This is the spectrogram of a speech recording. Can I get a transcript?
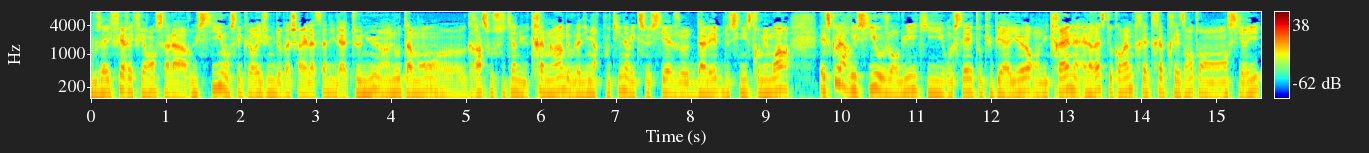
Vous avez fait référence à la Russie. On sait que le régime de Bachar el-Assad, il a tenu, hein, notamment euh, grâce au soutien du Kremlin, de Vladimir Poutine, avec ce siège d'Alep de sinistre mémoire. Est-ce que la Russie, aujourd'hui, qui, on le sait, est occupée ailleurs, en Ukraine, elle reste quand même très, très présente en, Syrie?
